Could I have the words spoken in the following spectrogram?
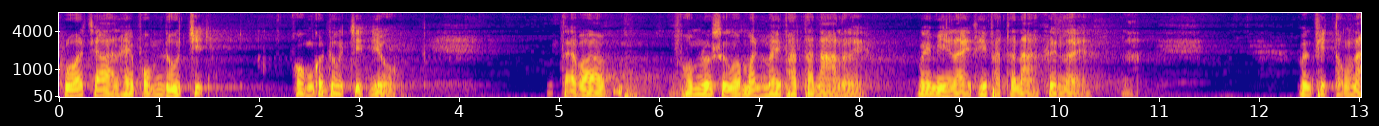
ครูอาจารย์ให้ผมดูจิต ผมก็ดูจิตอยู่ แต่ว่าผมรู้สึกว่ามันไม่พัฒนาเลย ไม่มีอะไรที่พัฒนาขึ้นเลย มันผิดตรงไหน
